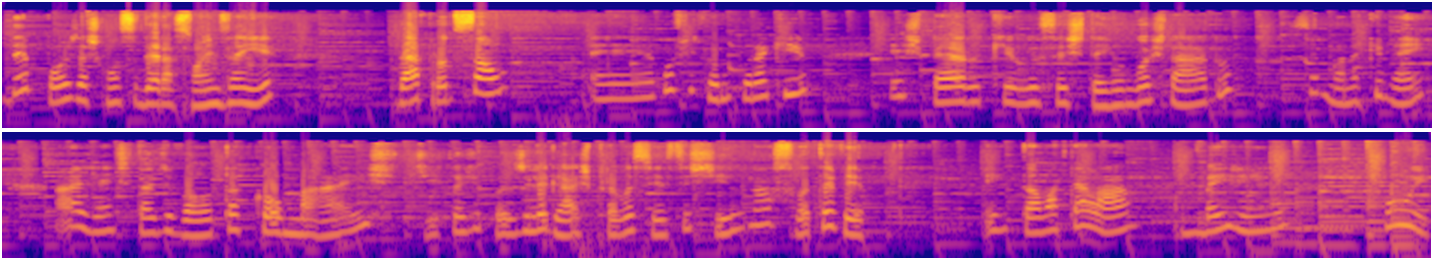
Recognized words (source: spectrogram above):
depois das considerações aí da produção, é... vou ficando por aqui. Espero que vocês tenham gostado. Semana que vem a gente está de volta com mais dicas de coisas legais para você assistir na sua TV. Então até lá, um beijinho, fui!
